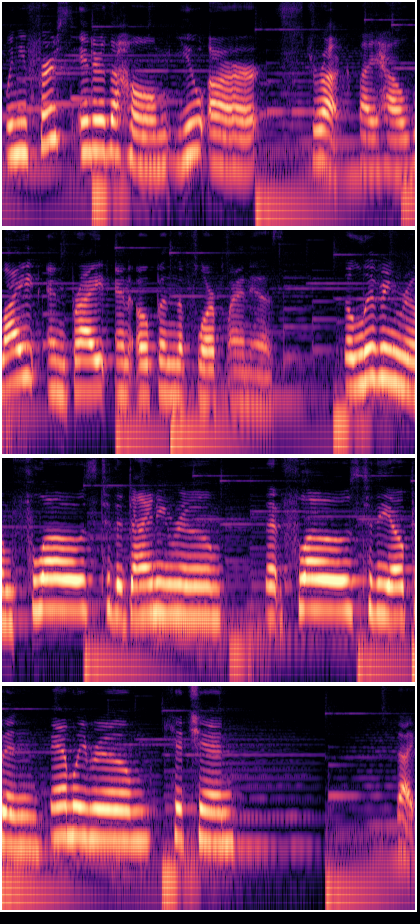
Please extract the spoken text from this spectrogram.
When you first enter the home, you are struck by how light and bright and open the floor plan is. The living room flows to the dining room, that flows to the open family room, kitchen. The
